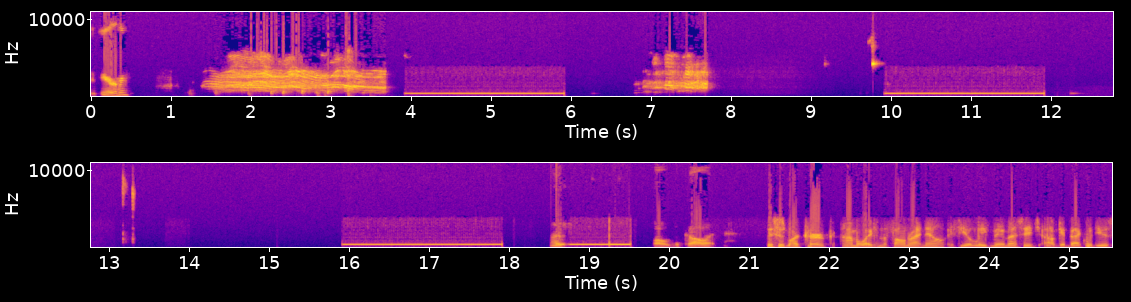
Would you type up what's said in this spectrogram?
Can you hear me? That's balls to call it. This is Mark Kirk. I'm away from the phone right now. If you'll leave me a message, I'll get back with you. as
